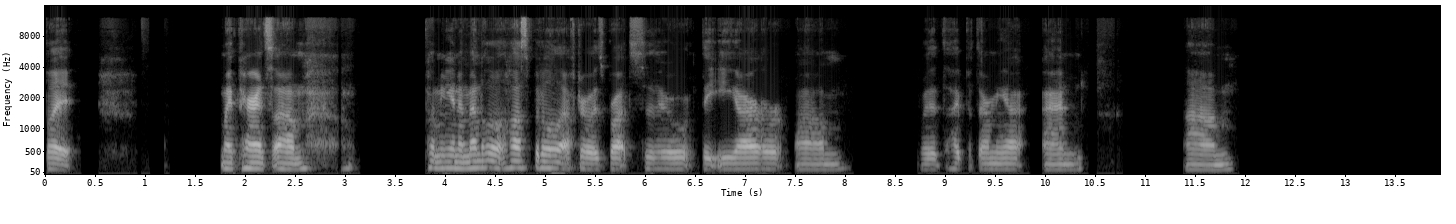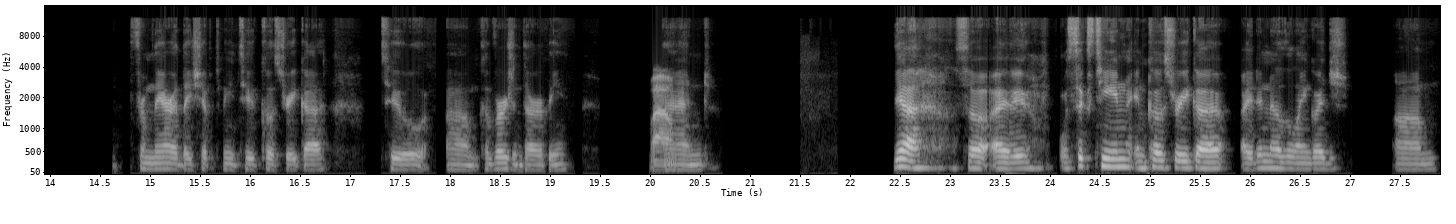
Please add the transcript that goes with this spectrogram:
but my parents um put me in a mental hospital after I was brought to the ER um, with hypothermia, and um, from there they shipped me to Costa Rica to um, conversion therapy. Wow! And yeah, so I was 16 in Costa Rica. I didn't know the language, um,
